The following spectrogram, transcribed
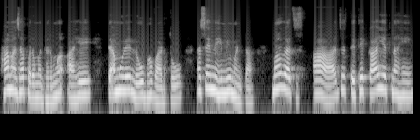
हा माझा परमधर्म आहे. त्यामुळे लोभ वाढतो असे नेहमी म्हणता. मग आज तेथे का येत नाही?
